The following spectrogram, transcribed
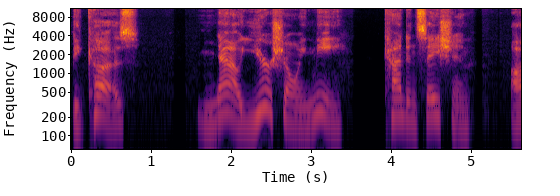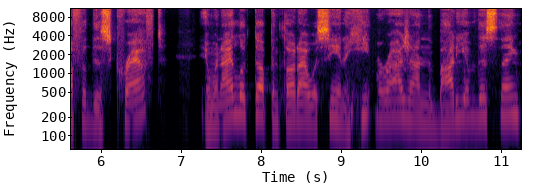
because now you're showing me condensation off of this craft. And when I looked up and thought I was seeing a heat mirage on the body of this thing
